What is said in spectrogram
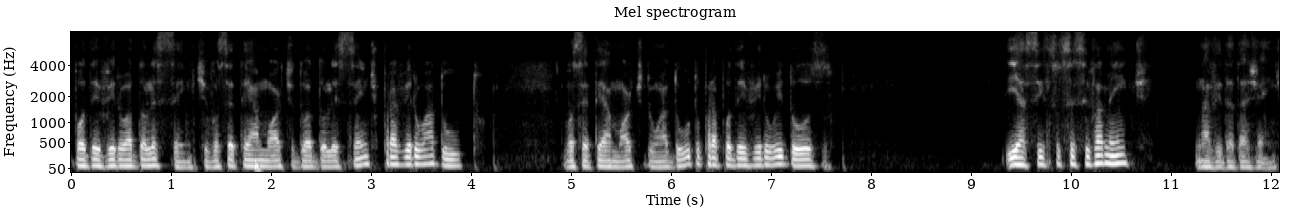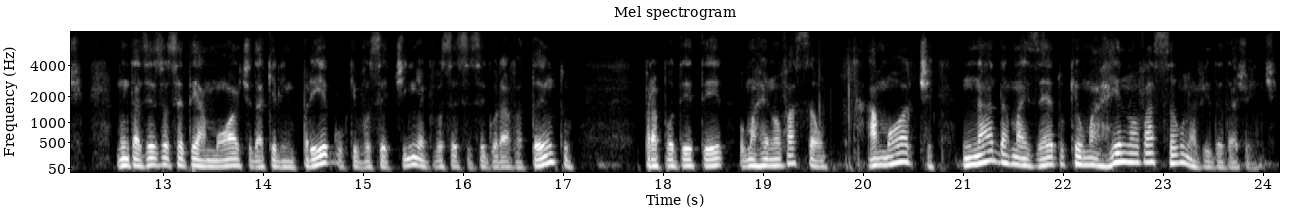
poder vir o adolescente. Você tem a morte do adolescente para vir o adulto. Você tem a morte de um adulto para poder vir o idoso. E assim sucessivamente na vida da gente. Muitas vezes você tem a morte daquele emprego que você tinha, que você se segurava tanto, para poder ter uma renovação. A morte nada mais é do que uma renovação na vida da gente.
